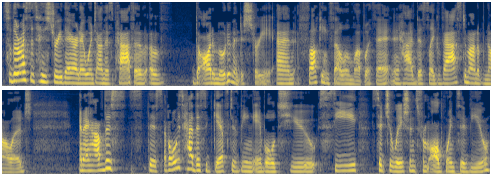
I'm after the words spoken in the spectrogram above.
So the rest is history there. And I went down this path of, of the automotive industry and fucking fell in love with it and had this like vast amount of knowledge. And i have this this i've always had this gift of being able to see situations from all points of view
